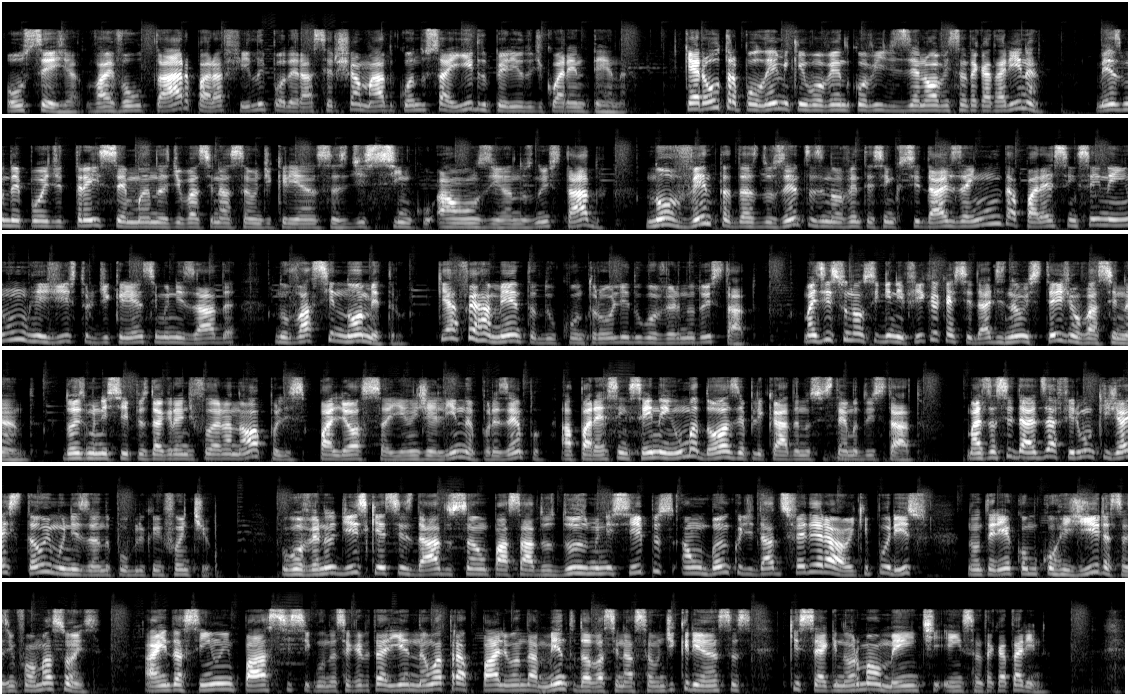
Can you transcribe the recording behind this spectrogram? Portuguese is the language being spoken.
Ou seja, vai voltar para a fila e poderá ser chamado quando sair do período de quarentena. Quer outra polêmica envolvendo Covid-19 em Santa Catarina? Mesmo depois de três semanas de vacinação de crianças de 5 a 11 anos no estado, 90 das 295 cidades ainda aparecem sem nenhum registro de criança imunizada no vacinômetro, que é a ferramenta do controle do governo do estado. Mas isso não significa que as cidades não estejam vacinando. Dois municípios da Grande Florianópolis, Palhoça e Angelina, por exemplo, aparecem sem nenhuma dose aplicada no sistema do estado. Mas as cidades afirmam que já estão imunizando o público infantil. O governo diz que esses dados são passados dos municípios a um banco de dados federal e que, por isso, não teria como corrigir essas informações. Ainda assim, o impasse, segundo a secretaria, não atrapalha o andamento da vacinação de crianças, que segue normalmente em Santa Catarina.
